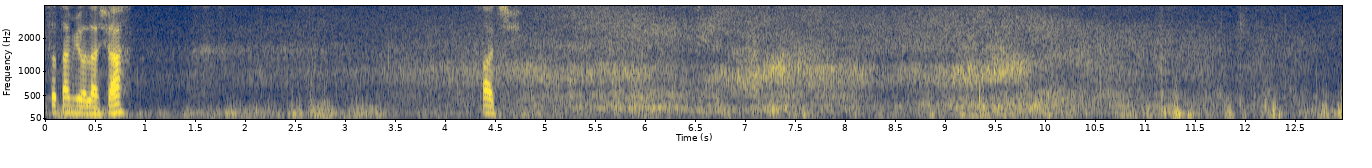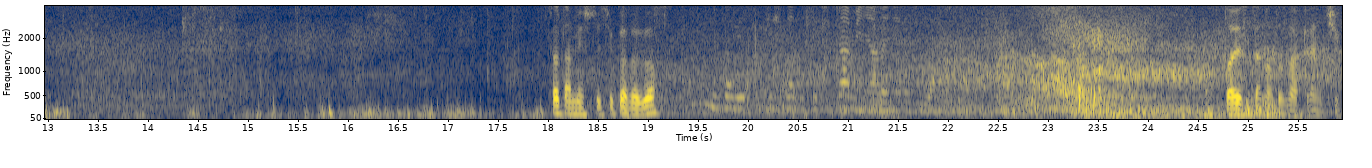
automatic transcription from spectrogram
Co tam Jolasia? Chodź. Co tam jeszcze ciekawego? Chyba jest gdzieś na wysoki kamień, ale nie robiłam. To jest ten oto zakręcik.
